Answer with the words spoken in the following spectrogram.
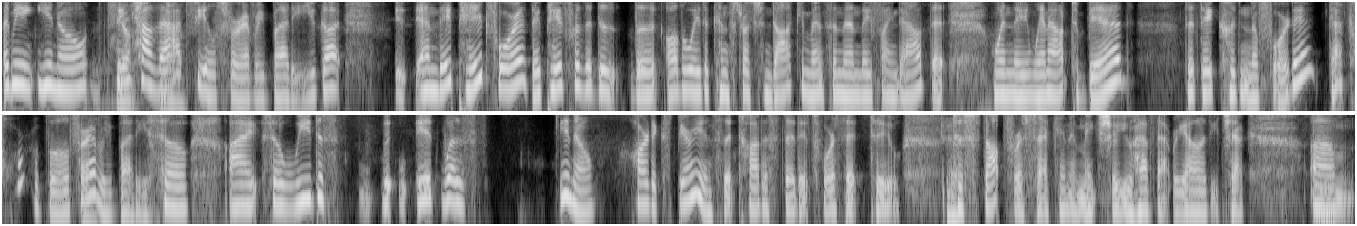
I mean, you know, think yeah, how that yeah. feels for everybody. You got, and they paid for it. They paid for the, the, all the way to construction documents. And then they find out that when they went out to bid, that they couldn't afford it. That's horrible for everybody. So I, so we just, it was, you know, hard experience that taught us that it's worth it to, yeah. to stop for a second and make sure you have that reality check. Um,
